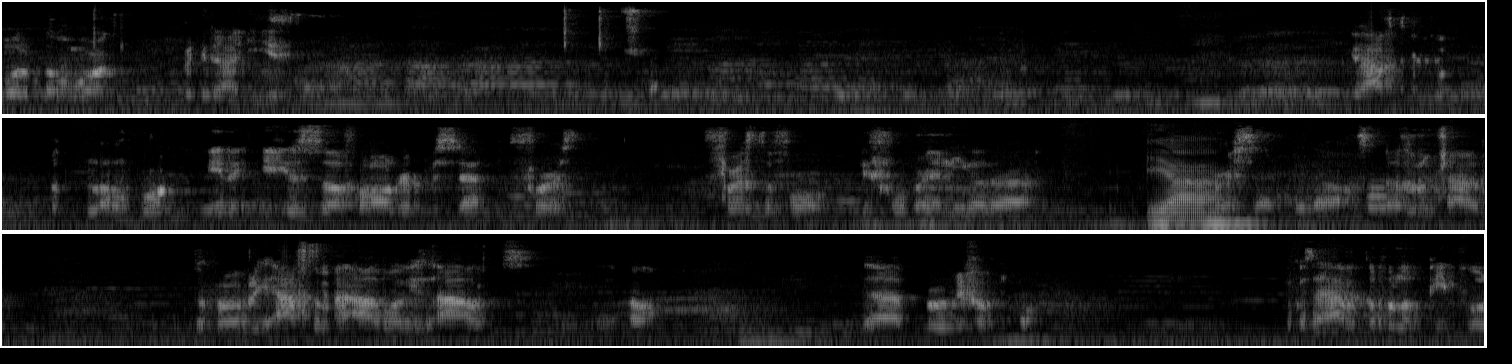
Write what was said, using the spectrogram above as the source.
all of the work really that easy. You have to put put a lot of work. You need to give yourself 100% first, first of all, before any other yeah person, you know. So that's what I'm trying to So probably after my album is out, you know, uh, probably from because I have a couple of people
